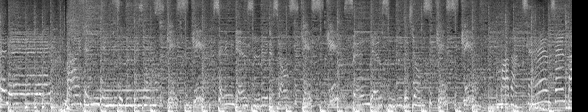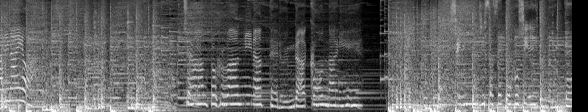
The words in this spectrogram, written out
てね。前宣言するでしょ好き好き宣言するでしょ好き好き宣言するでしょ好き好き。まだ全然足りないよ。ちゃんと不安になってるんだこんなに。信じさせてほしいとなんて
